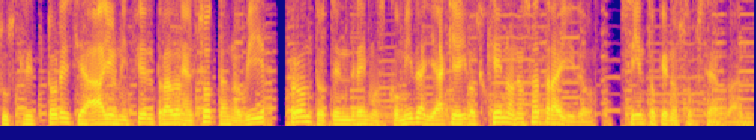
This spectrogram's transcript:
suscriptores ya hay un infiltrado en el sótano vía, pronto tendremos comida ya que los geno nos ha traído. Siento que nos observan.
